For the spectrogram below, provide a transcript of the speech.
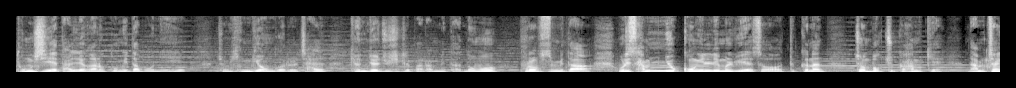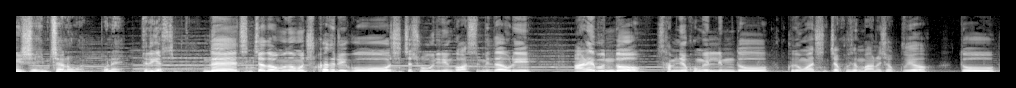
동시에 달려가는 꿈이다 보니 좀 힘겨운 거를 잘 견뎌주시길 바랍니다. 너무 부럽습니다. 우리 3601님을 위해서 뜨끈한 전복죽과 함께 남창희 씨의 힘찬 응원 보내드리겠습니다. 네, 진짜 너무너무 축하드리고 진짜 좋은 일인 것 같습니다. 우리 아내분도 3601님도 그동안 진짜 고생 많으셨고요. 또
